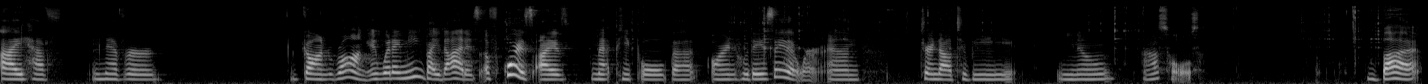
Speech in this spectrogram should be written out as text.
I have never gone wrong. And what I mean by that is, of course, I've met people that aren't who they say they were and turned out to be, you know, assholes. But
